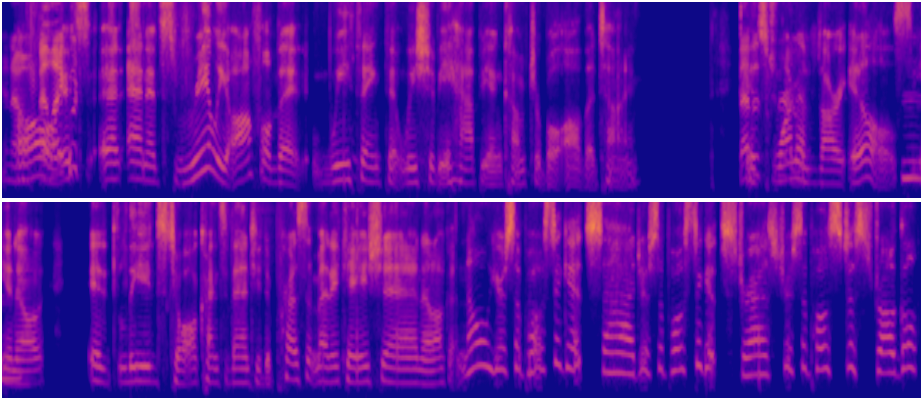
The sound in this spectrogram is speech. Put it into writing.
you know, oh, I like it's, what- and, and it's really awful that we think that we should be happy and comfortable all the time. That it's one of our ills, Mm-hmm. you know. It leads to all kinds of antidepressant medication and all. No, you're supposed to get sad. You're supposed to get stressed. You're supposed to struggle,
